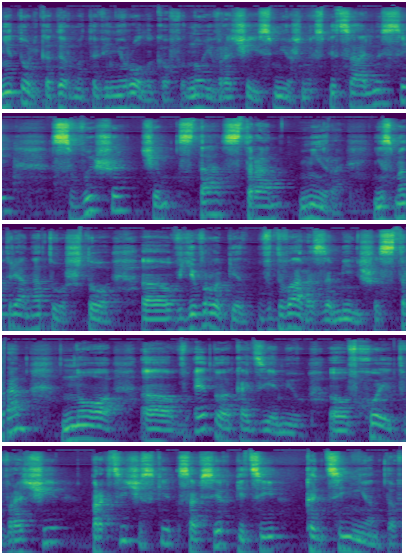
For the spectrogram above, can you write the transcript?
не только дерматовенерологов, но и врачей смежных специальностей, свыше чем 100 стран мира. Несмотря на то, что э, в Европе в два раза меньше стран, но э, в эту академию э, входят врачи практически со всех пяти континентов.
